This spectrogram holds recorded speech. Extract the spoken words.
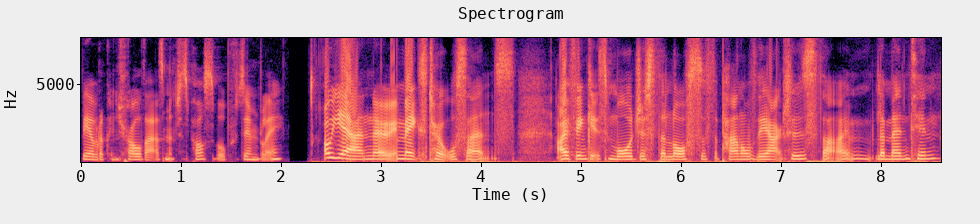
be able to control that as much as possible, presumably. Oh yeah, no, it makes total sense. I think it's more just the loss of the panel of the actors that I'm lamenting.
